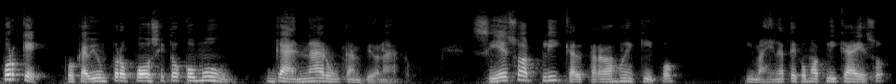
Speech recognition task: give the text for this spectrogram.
¿Por qué? Porque había un propósito común, ganar un campeonato. Si eso aplica al trabajo en equipo, imagínate cómo aplica eso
